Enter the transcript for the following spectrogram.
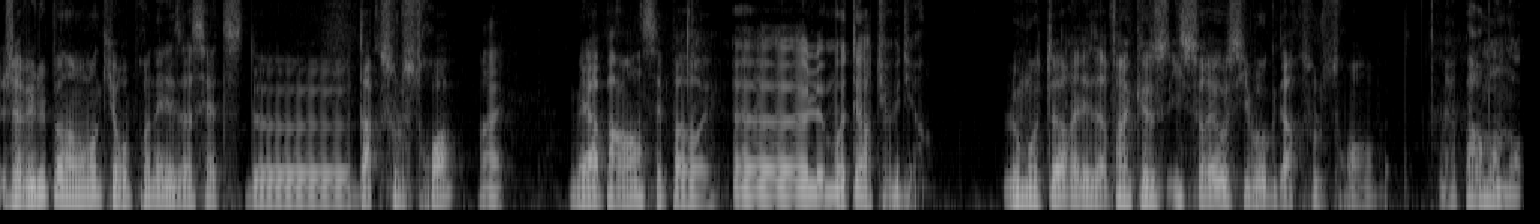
J'avais lu pendant un moment qu'il reprenait les assets de Dark Souls 3. Ouais. Mais apparemment, c'est pas vrai. Euh, le moteur, tu veux dire? Le moteur et les, enfin que il serait aussi beau que Dark Souls 3 en fait. Mais apparemment, non.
